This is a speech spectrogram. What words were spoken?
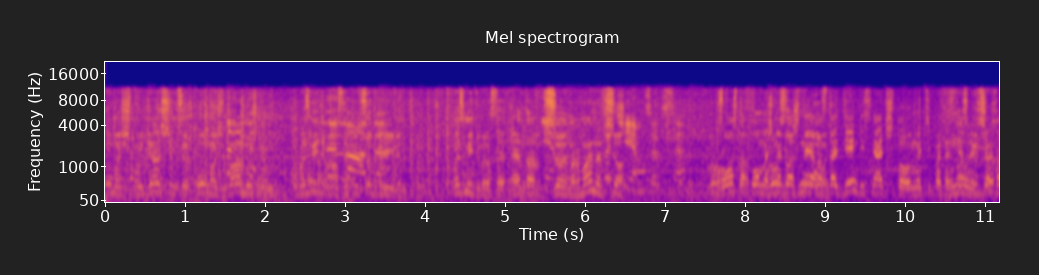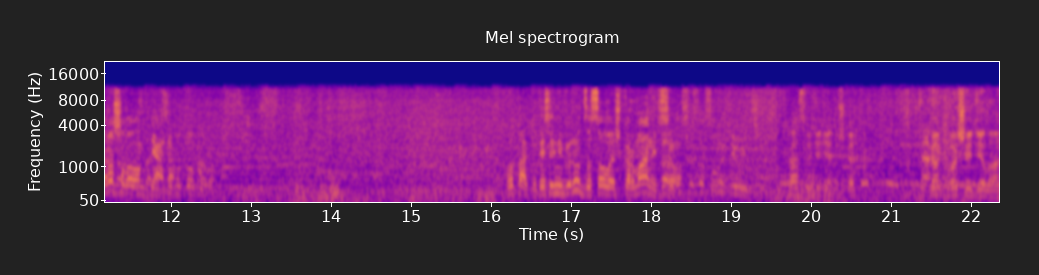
помощь трудящимся, помощь бабушкам. Возьмите, пожалуйста, 500 гривен. Возьмите, пожалуйста, это все нормально, все. Зачем це все? Просто помощь. мы Просто должны помощь. раздать деньги, снять, что мы типа это У сделали. Все, хорошего вам дня, да. Всего доброго. Вот так вот. Если не берут, засовываешь в карман и Да, все. лучше засунуть и уйти. Здравствуйте, дедушка. Как ваши дела?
